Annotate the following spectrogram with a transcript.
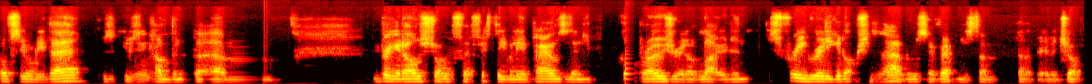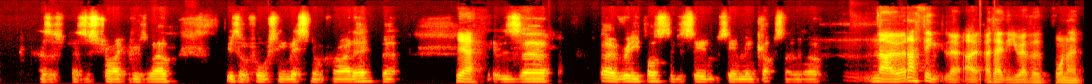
obviously already there. He was, an incumbent, but um, bringing Armstrong for 15 million pounds and then you've got Broja in on loan, and it's three really good options to have. And also, Redmond's done, done a bit of a job as a, as a striker as well. He was unfortunately missing on Friday, but yeah, it was uh, no, really positive to see him see him link up so well. No, and I think that I, I, don't think you ever want to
